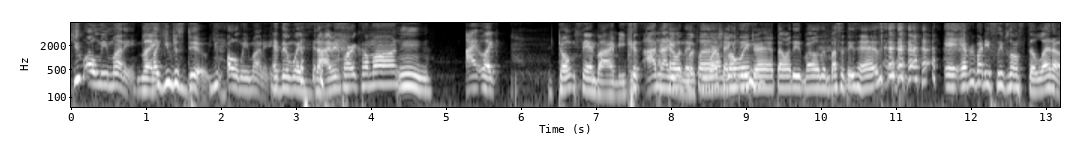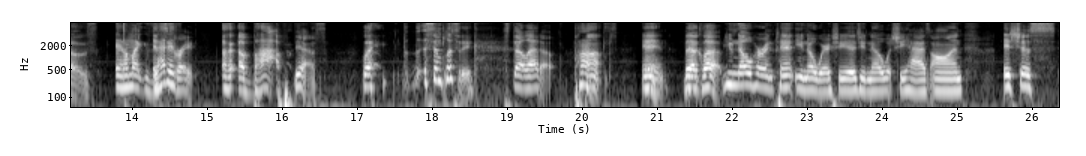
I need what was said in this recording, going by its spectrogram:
you owe me money. Like- Like, you just do. You owe me money. and then when Diamond Park come on, Mm. I like don't stand by me because I'm not even looking club, where I'm going. throwing these bows and busting these heads. and everybody sleeps on stilettos, and I'm like, that is it's great. a, a bop. Yes. Like, simplicity. Stiletto. Pumps. Pumps. In In the the club. club. You know her intent. You know where she is. You know what she has on. It's just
